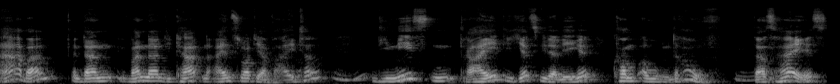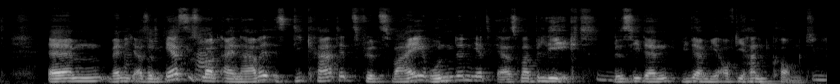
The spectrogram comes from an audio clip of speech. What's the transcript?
Aber dann wandern die Karten ein Slot ja weiter. Mhm. Die nächsten drei, die ich jetzt wieder lege, kommen oben drauf. Mhm. Das heißt, ähm, wenn ich also den ersten Slot einhabe, ist die Karte jetzt für zwei Runden jetzt erstmal belegt, mhm. bis sie dann wieder mir auf die Hand kommt. Mhm.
